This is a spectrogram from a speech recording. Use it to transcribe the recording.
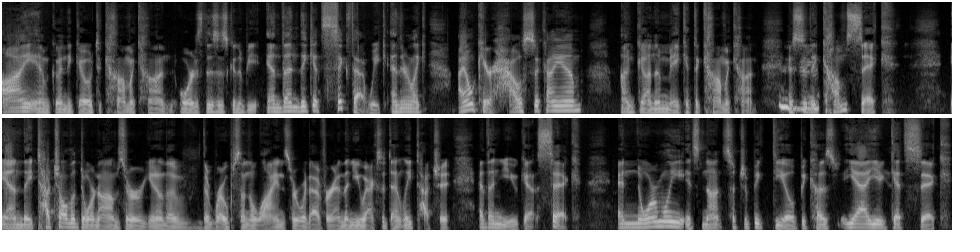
I am going to go to Comic Con, or is this is going to be, and then they get sick that week, and they're like, I don't care how sick I am, I'm gonna make it to Comic Con, and so they mm-hmm. come sick and they touch all the doorknobs or you know the the ropes on the lines or whatever and then you accidentally touch it and then you get sick And normally it's not such a big deal because, yeah, you get sick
